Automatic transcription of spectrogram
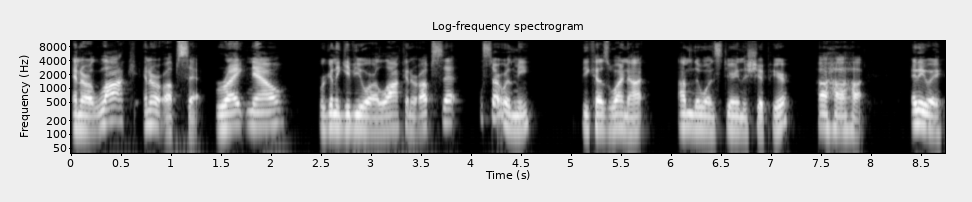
and our lock and our upset. Right now, we're going to give you our lock and our upset. We'll start with me because why not? I'm the one steering the ship here. Ha ha ha. Anyway,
